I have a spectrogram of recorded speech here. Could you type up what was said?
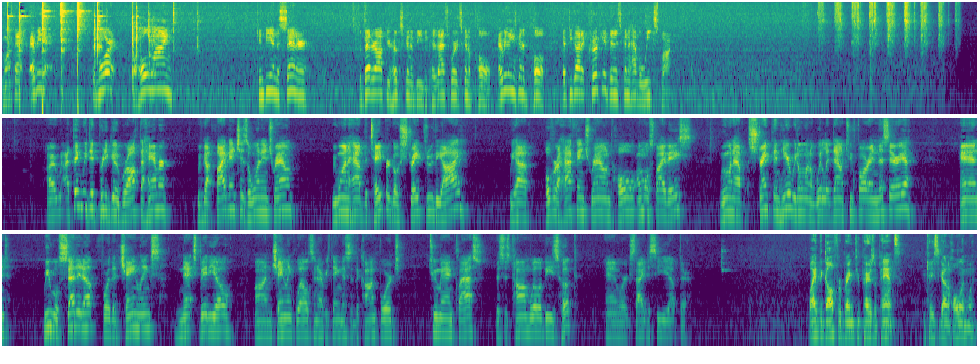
You want that every day. The more the whole line can be in the center, the better off your hook's going to be because that's where it's going to pull. Everything's going to pull. If you got it crooked, then it's going to have a weak spot. All right, I think we did pretty good. We're off the hammer. We've got five inches of one inch round. We want to have the taper go straight through the eye. We have over a half inch round hole, almost 5 eighths. We want to have strength in here. We don't want to whittle it down too far in this area. And we will set it up for the chain links next video on chain link welds and everything. This is the Kahn Forge two-man class. This is Tom Willoughby's hook, and we're excited to see you up there. Why'd the golfer bring two pairs of pants? In case he got a hole in one.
